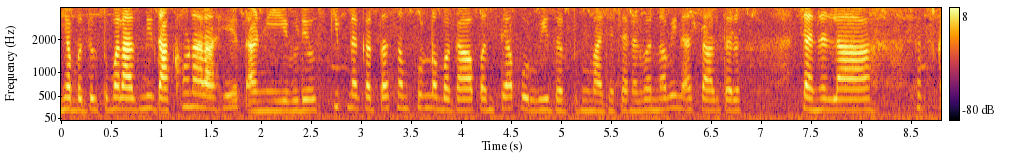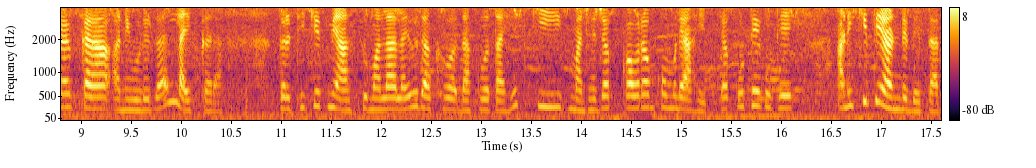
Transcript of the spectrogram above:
ह्याबद्दल तुम्हाला आज मी दाखवणार आहेत आणि व्हिडिओ स्किप न करता संपूर्ण बघा. पण त्यापूर्वी जर तुम्ही माझ्या चॅनलवर नवीन असाल तर चॅनलला सबस्क्राईब करा आणि व्हिडिओला लाईक करा. तर ठीक आहे मी आज तुम्हाला लाईव्ह दाखव दाखवत आहेत की माझ्या ज्या कवराम कोंबड्या आहेत त्या कुठे कुठे आणि किती अंडे देतात.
